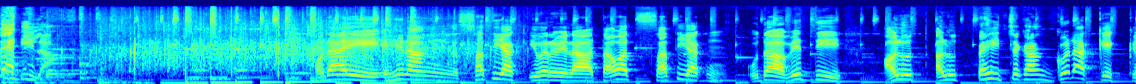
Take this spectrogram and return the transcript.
පැහිලා. හොඳයි. එහෙනම් සතියක් ඉවර වෙලා තවත් සතියක් උදා වෙද්දී අලුත් අලුත් පැහිච්චකං ගොඩක් එක්ක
